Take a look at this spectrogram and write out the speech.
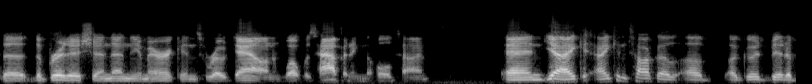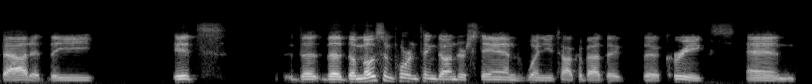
the the British and then the Americans wrote down what was happening the whole time, and yeah, I, I can talk a, a, a good bit about it. The it's the, the the most important thing to understand when you talk about the the creeks and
